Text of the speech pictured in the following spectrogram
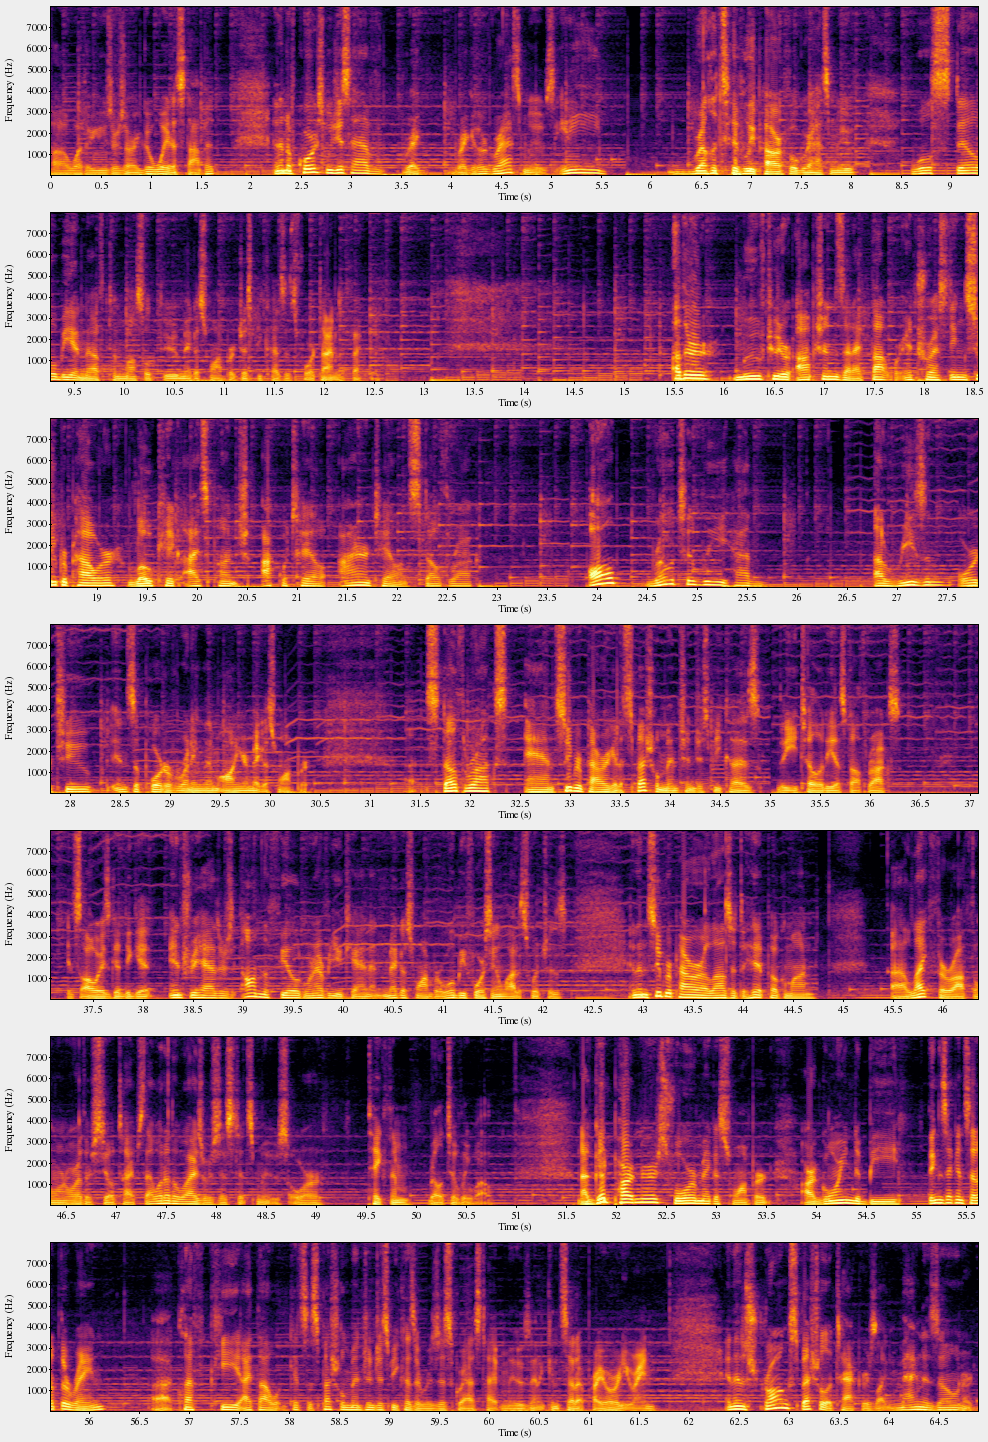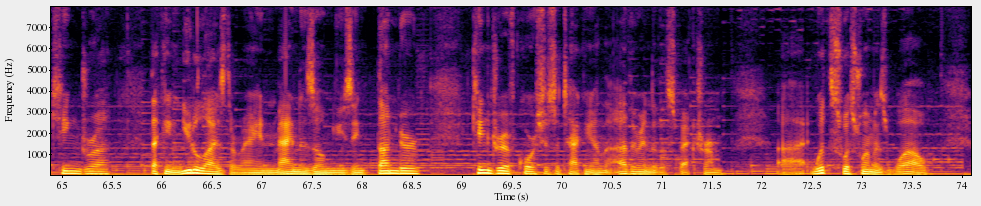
uh, weather users are a good way to stop it. And then of course we just have reg regular grass moves. Any relatively powerful grass move will still be enough to muscle through Mega Swampert just because it's four times effective. Other move tutor options that I thought were interesting, Superpower, Low Kick, Ice Punch, Aqua Tail, Iron Tail, and Stealth Rock, all relatively have a reason or two in support of running them on your Mega Swampert. Uh, Stealth Rocks and Superpower get a special mention just because the utility of Stealth Rocks. It's always good to get entry hazards on the field whenever you can, and Mega Swampert will be forcing a lot of switches. And then Superpower allows it to hit Pokemon uh, like Ferrothorn or other steel types that would otherwise resist its moves or take them relatively well. Now, good partners for Mega Swampert are going to be things that can set up the rain. Uh, Klefki, I thought, gets a special mention just because it resists grass type moves and it can set up priority rain. And then strong special attackers like Magnezone or Kingdra that can utilize the rain. Magnezone using Thunder. Kingdra, of course, just attacking on the other end of the spectrum uh, with Swift Swim as well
